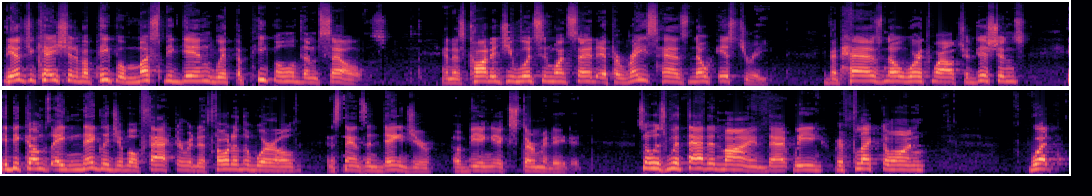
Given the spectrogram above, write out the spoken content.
The education of a people must begin with the people themselves. And as Carter G. Woodson once said, if a race has no history, if it has no worthwhile traditions, it becomes a negligible factor in the thought of the world and stands in danger of being exterminated. So it's with that in mind that we reflect on what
